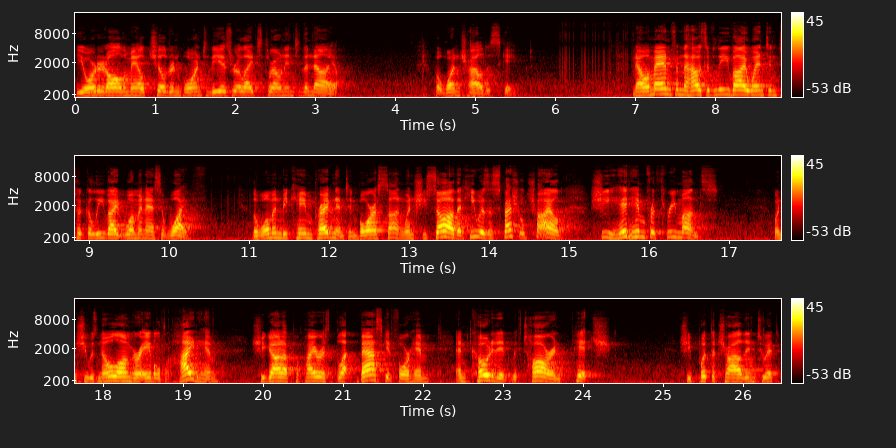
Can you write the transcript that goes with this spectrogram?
He ordered all the male children born to the Israelites thrown into the Nile. But one child escaped. Now, a man from the house of Levi went and took a Levite woman as a wife. The woman became pregnant and bore a son. When she saw that he was a special child, she hid him for three months. When she was no longer able to hide him, she got a papyrus basket for him and coated it with tar and pitch. She put the child into it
